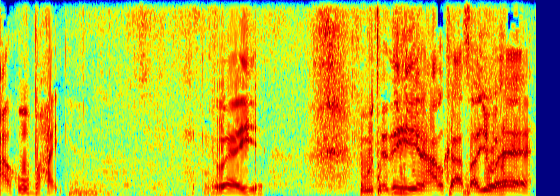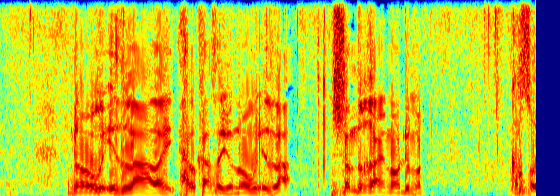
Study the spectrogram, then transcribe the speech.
maxaa kuu baxay. Mubtadihiina halkaas ayuu hee noogu idlaaday halkaas ayuu noogu idlaaday shan daqiiqa inoo dhiman. Kasoo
